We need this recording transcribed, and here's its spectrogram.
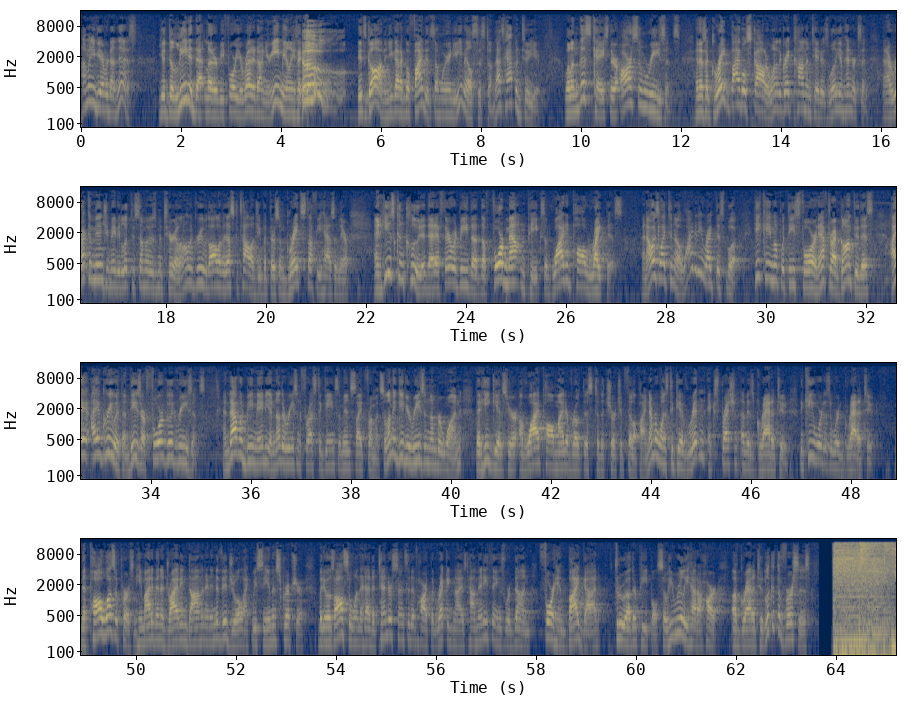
How many of you ever done this? You deleted that letter before you read it on your email and you say, it's gone, and you got to go find it somewhere in your email system. That's happened to you. Well, in this case, there are some reasons. And as a great Bible scholar, one of the great commentators, William Hendriksen, and I recommend you maybe look through some of his material. I don't agree with all of his eschatology, but there's some great stuff he has in there. And he's concluded that if there would be the, the four mountain peaks of why did Paul write this? And I always like to know, why did he write this book? He came up with these four, and after I've gone through this, I, I agree with them. These are four good reasons. And that would be maybe another reason for us to gain some insight from it. So let me give you reason number one that he gives here of why Paul might have wrote this to the church at Philippi. Number one is to give written expression of his gratitude. The key word is the word gratitude. That Paul was a person. He might have been a driving, dominant individual, like we see him in Scripture, but he was also one that had a tender, sensitive heart that recognized how many things were done for him by God through other people. So he really had a heart of gratitude. Look at the verses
